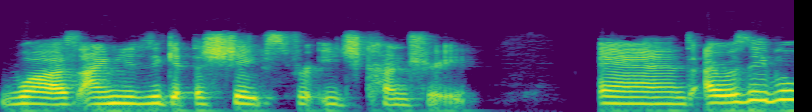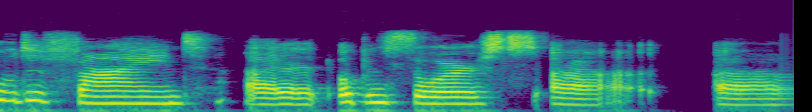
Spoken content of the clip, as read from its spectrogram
was I needed to get the shapes for each country. And I was able to find an open source uh, uh,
